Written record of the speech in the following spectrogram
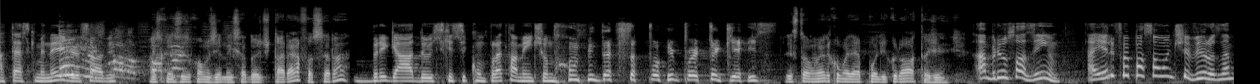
A Task Manager, sabe? Mais conhecido como gerenciador de tarefas, será? Obrigado, eu esqueci completamente o nome dessa porra em português. Vocês estão vendo como ele é poligrota, gente? Abriu sozinho. Aí ele foi passar um antivírus, né?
